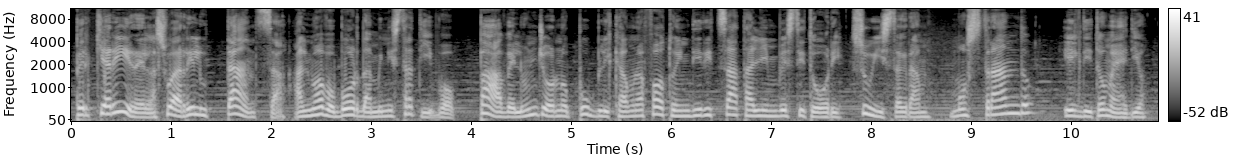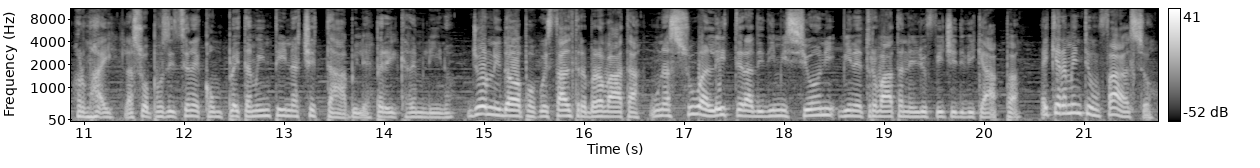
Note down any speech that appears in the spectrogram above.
Per chiarire la sua riluttanza al nuovo board amministrativo, Pavel un giorno pubblica una foto indirizzata agli investitori su Instagram, mostrando il dito medio. Ormai la sua posizione è completamente inaccettabile per il Cremlino. Giorni dopo quest'altra bravata, una sua lettera di dimissioni viene trovata negli uffici di VK. È chiaramente un falso,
